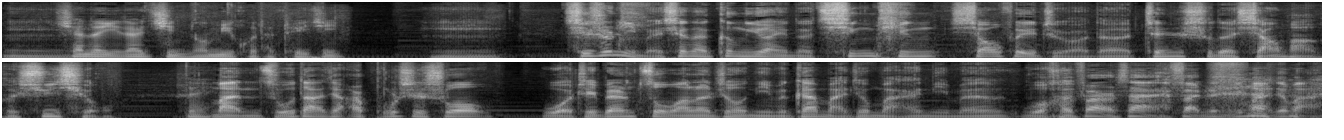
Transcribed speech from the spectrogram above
嗯，现在也在紧锣密鼓的推进。嗯，其实你们现在更愿意的倾听消费者的真实的想法和需求，对满足大家，而不是说我这边做完了之后，你们该买就买，你们我和凡尔赛，反正你买就买。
